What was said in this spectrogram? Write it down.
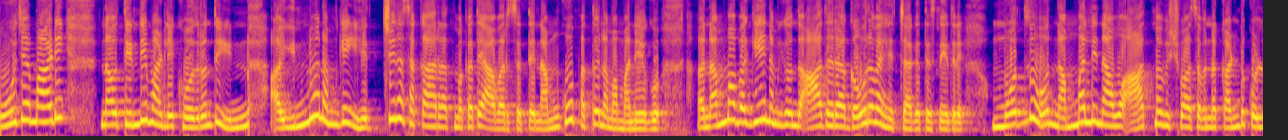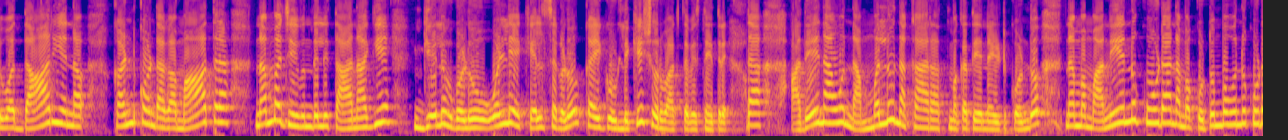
ಪೂಜೆ ಮಾಡಿ ನಾವು ತಿಂಡಿ ಮಾಡ್ಲಿಕ್ಕೆ ಹೋದ್ರಂತೂ ಇನ್ನು ಇನ್ನೂ ನಮಗೆ ಹೆಚ್ಚಿನ ಸಕಾರಾತ್ಮಕತೆ ಆವರಿಸುತ್ತೆ ನಮಗೂ ಮತ್ತು ನಮ್ಮ ಮನೆಗೂ. ನಮ್ಮ ಬಗ್ಗೆ ನಮಗೆ ಒಂದು ಆದರ, ಗೌರವ ಹೆಚ್ಚಾಗುತ್ತೆ ಸ್ನೇಹಿತರೆ. ಮೊದಲು ನಮ್ಮಲ್ಲಿ ನಾವು ಆತ್ಮವಿಶ್ವಾಸವನ್ನು ಕಂಡುಕೊಳ್ಳುವ ದಾರಿಯನ್ನು ಕಂಡುಕೊಂಡಾಗ ಮಾತ್ರ ನಮ್ಮ ಜೀವನದಲ್ಲಿ ತಾನಾಗಿಯೇ ಗೆಲುವುಗಳು, ಒಳ್ಳೆಯ ಕೆಲಸಗಳು ಕೈಗೂಡ್ಲಿಕ್ಕೆ ಶುರುವಾಗ್ತವೆ ಸ್ನೇಹಿತರೆ. ಅದೇ ನಾವು ನಮ್ಮಲ್ಲೂ ನಕಾರಾತ್ಮಕತೆಯನ್ನು ಇಟ್ಕೊಂಡು ನಮ್ಮ ಮನೆಯನ್ನು ಕೂಡ, ನಮ್ಮ ಕುಟುಂಬವನ್ನು ಕೂಡ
